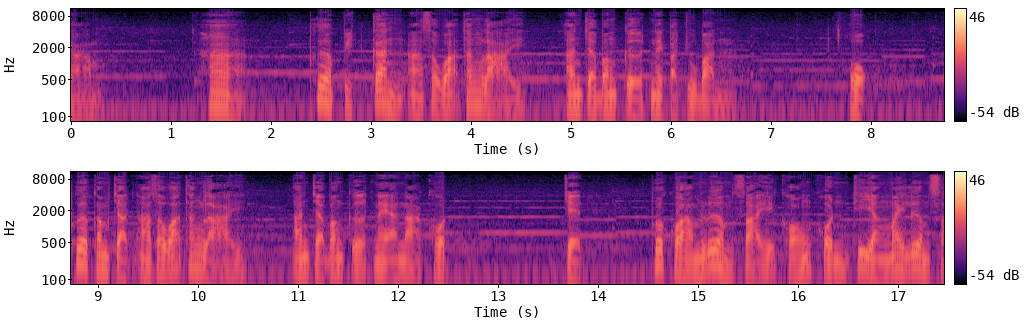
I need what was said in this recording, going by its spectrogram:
งาม 5. เพื่อปิดกั้นอาสวะทั้งหลาย อันจะบังเกิดในปัจจุบัน 6. เพื่อกำจัดอาสวะทั้งหลาย อันจะบังเกิดในอนาคต 7. เพื่อความเลื่อมใสของคนที่ยังไม่เลื่อมใส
